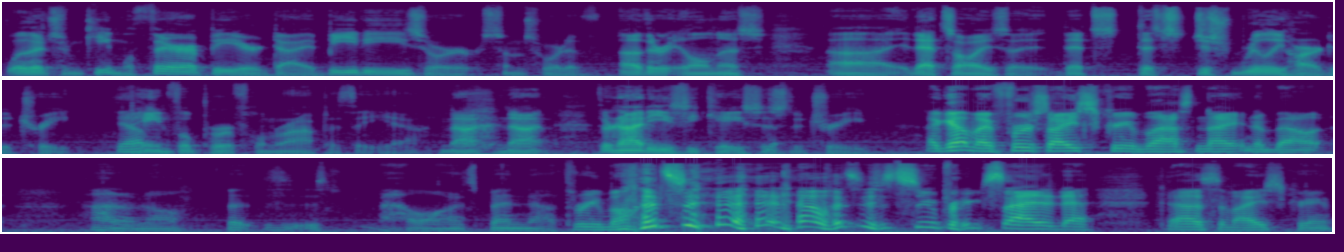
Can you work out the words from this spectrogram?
whether it's from chemotherapy or diabetes or some sort of other illness, uh, that's always a that's that's just really hard to treat. Yep. Painful peripheral neuropathy, yeah, not not they're not easy cases to treat. I got my first ice cream last night in about I don't know how long it's been now, three months. and I was just super excited to, to have some ice cream.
